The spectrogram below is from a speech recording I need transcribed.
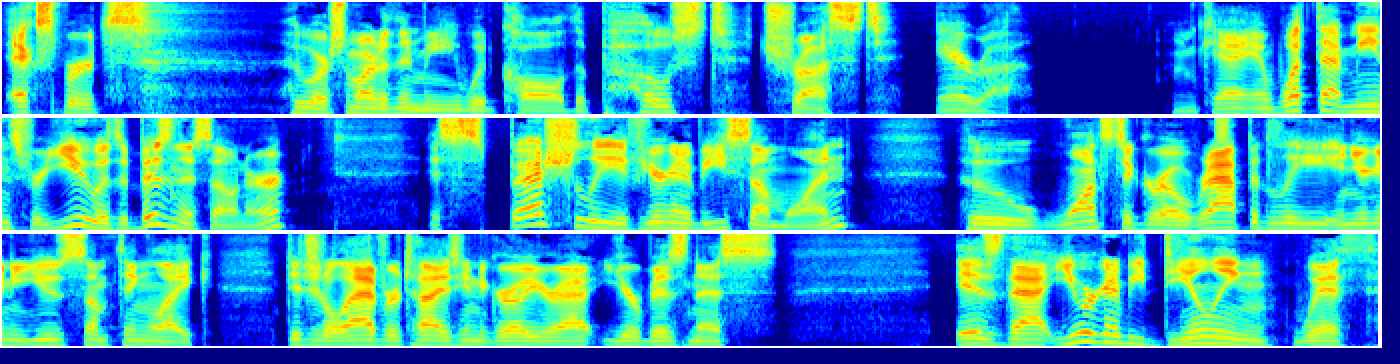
experts who are smarter than me would call the post trust era. Okay. And what that means for you as a business owner, especially if you're going to be someone who wants to grow rapidly and you're going to use something like digital advertising to grow your your business is that you are going to be dealing with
